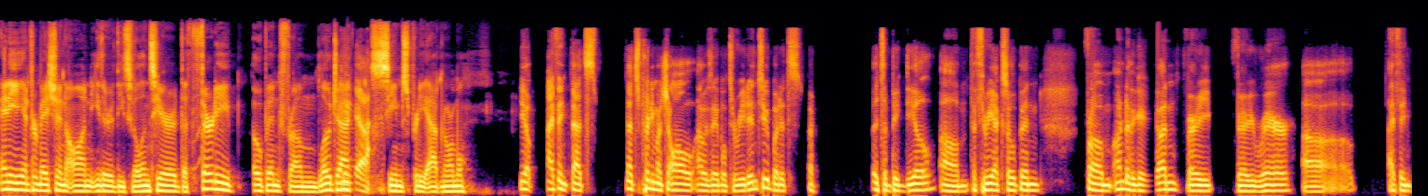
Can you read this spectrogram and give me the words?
any information on either of these villains here? The 30 open from low jack yeah. seems pretty abnormal. Yep. I think that's that's pretty much all I was able to read into, but it's a it's a big deal. Um, the three X open from under the gun, very very rare. Uh, I think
